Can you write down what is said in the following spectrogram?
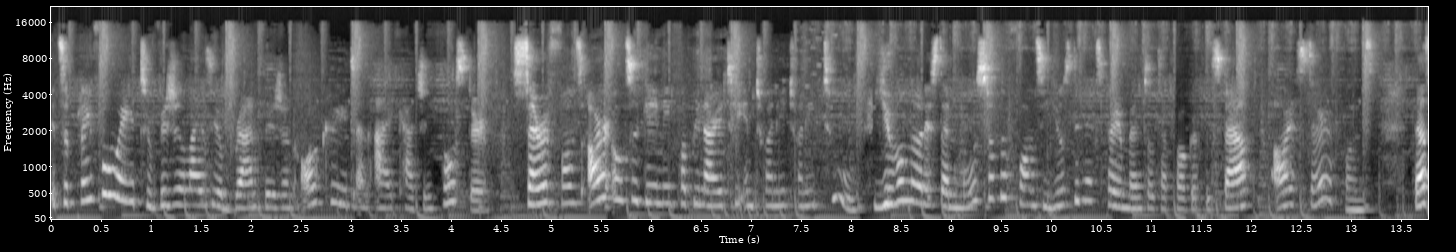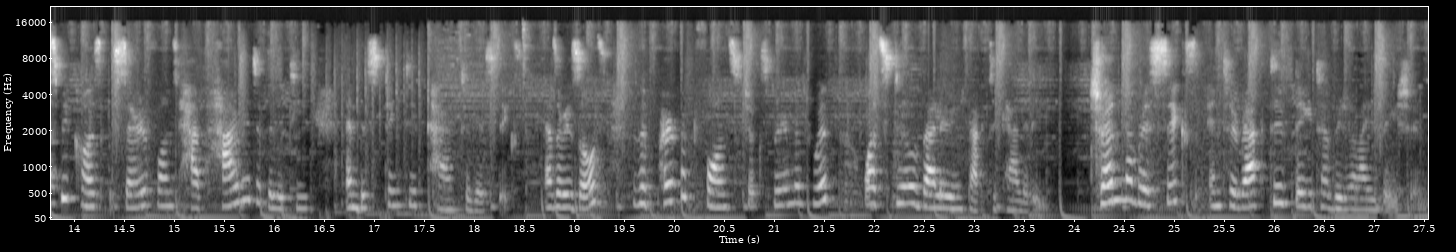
It's a playful way to visualize your brand vision or create an eye-catching poster. Serif fonts are also gaining popularity in 2022. You will notice that most of the fonts used in experimental typography style are serif fonts. That's because serif fonts have high readability and distinctive characteristics. As a result, they're the perfect fonts to experiment with while still valuing practicality. Trend number six, interactive data visualization.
